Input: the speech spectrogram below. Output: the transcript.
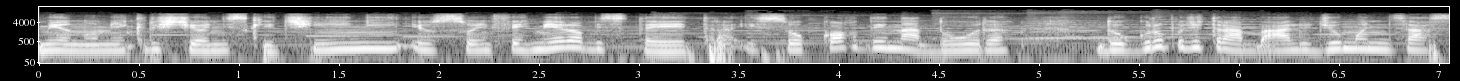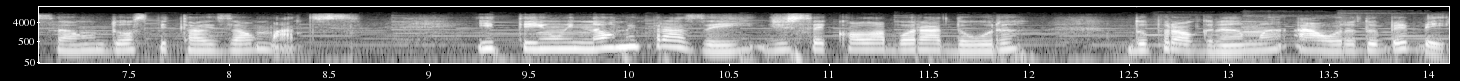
Meu nome é Cristiane Schettini, eu sou enfermeira obstetra e sou coordenadora do Grupo de Trabalho de Humanização do Hospital Exalmatos. E tenho um enorme prazer de ser colaboradora do programa A Hora do Bebê.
